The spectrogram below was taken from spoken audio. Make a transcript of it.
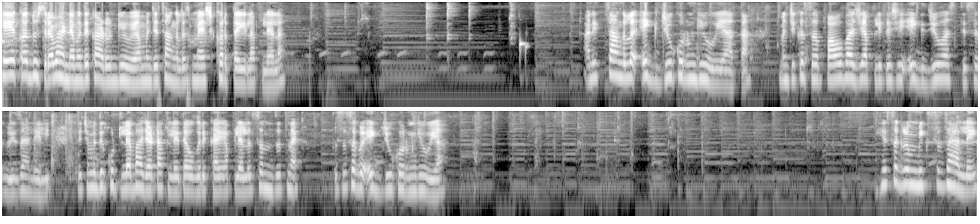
हे एका दुसऱ्या भांड्यामध्ये काढून घेऊया. म्हणजे चांगलंच मॅश करता येईल आपल्याला. आणि चांगलं एकजीव करून घेऊया आता. म्हणजे कसं पावभाजी आपली कशी एकजीव असते सगळी झालेली. त्याच्यामध्ये कुठल्या भाज्या टाकल्या त्या वगैरे काही आपल्याला समजत नाही. तसं सगळं एकजीव करून घेऊया. हे सगळं मिक्स झालं आहे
